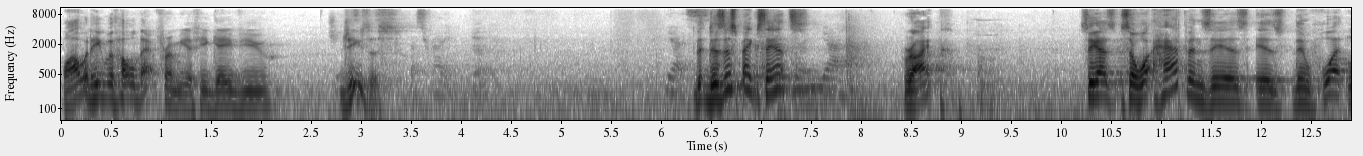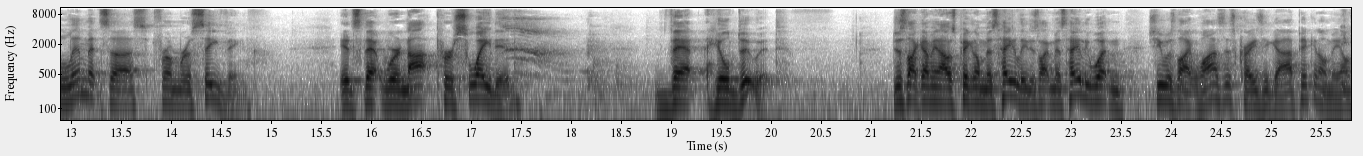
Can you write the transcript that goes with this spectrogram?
Why would he withhold that from you if he gave you Jesus? That's right. Yes. Th- Does this make sense? yeah. Right? See guys, so what happens is is then what limits us from receiving? It's that we're not persuaded that he'll do it. Just like I mean, I was picking on Miss Haley. Just like Miss Haley wasn't. She was like, "Why is this crazy guy picking on me?" I'm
